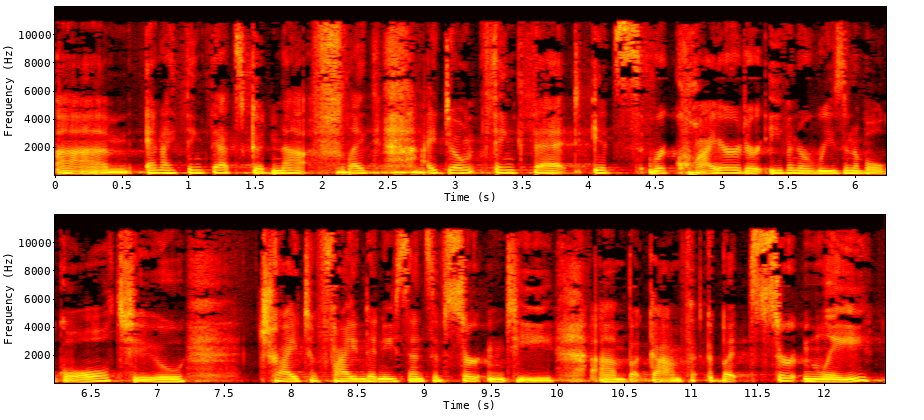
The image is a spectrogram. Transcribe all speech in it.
Um, and I think that's good enough. Like, I don't think that it's required or even a reasonable goal to try to find any sense of certainty, um, but God, but certainly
